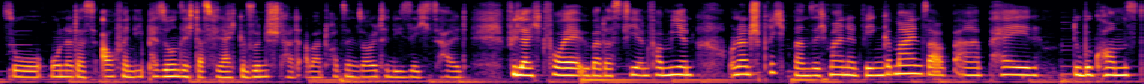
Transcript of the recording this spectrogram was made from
So, ohne dass, auch wenn die Person sich das vielleicht gewünscht hat, aber trotzdem sollte die sich halt vielleicht vorher über das Tier informieren und dann spricht man sich meinetwegen gemeinsam ab, hey, du bekommst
